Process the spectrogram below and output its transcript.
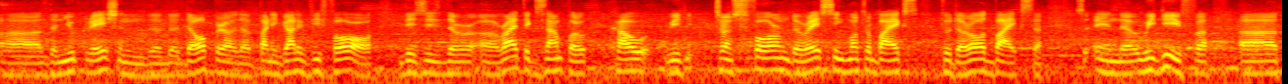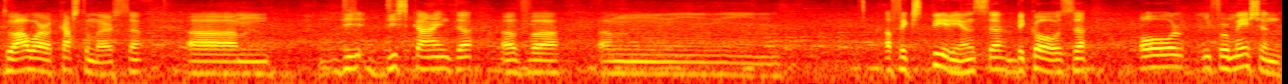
uh, the new creation, the, the, the, Opera, the Panigale V4, this is the uh, right example how we transform the racing motorbikes to the road bikes. So, and uh, we give uh, uh, to our customers um, this kind of um, of experience uh, because uh, all information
